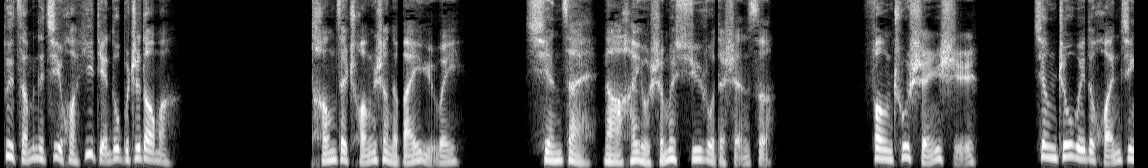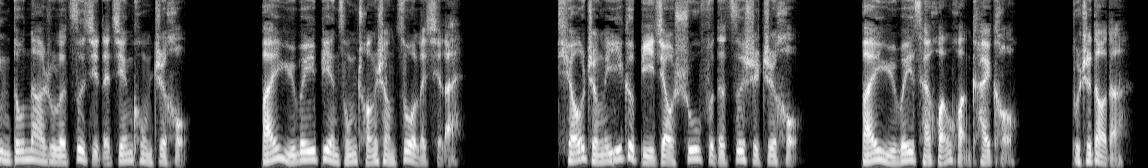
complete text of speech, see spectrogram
对咱们的计划一点都不知道吗？躺在床上的白雨薇，现在哪还有什么虚弱的神色？放出神识。将周围的环境都纳入了自己的监控之后，白雨薇便从床上坐了起来，调整了一个比较舒服的姿势之后，白雨薇才缓缓开口：“不知道的，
